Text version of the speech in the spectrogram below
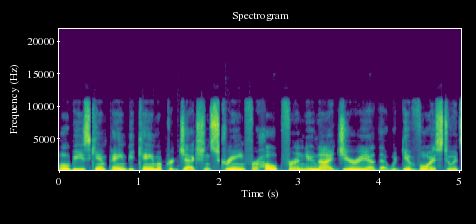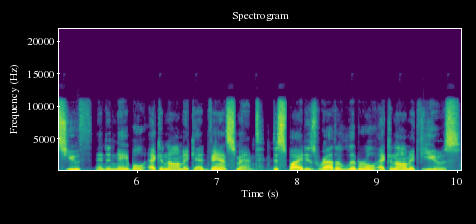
Obi's campaign became a projection screen for hope for a new Nigeria that would give voice to its youth and enable economic advancement. Despite his rather liberal economic views,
